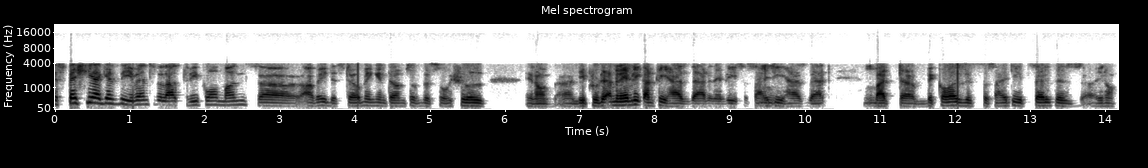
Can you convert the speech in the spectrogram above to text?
especially I guess the events of the last three four months uh, are very disturbing in terms of the social you know uh, deep rooted. I mean every country has that and every society mm. has that, mm. but uh, because its society itself is uh, you know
